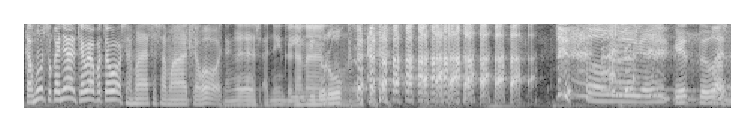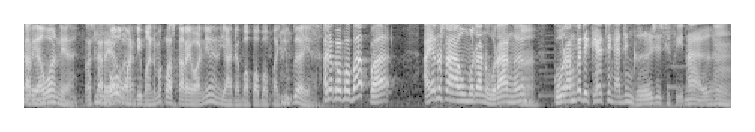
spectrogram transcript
kamu sukanya cewek apa cowok sama sesama cowok nyangges anjing di, diduruk Oh, okay. gitu Kelas karyawan ya? Kelas karyawan. Oh, di mana mah kelas karyawannya ya ada bapak-bapak juga ya. ada bapak-bapak Aya nu umuran urang eh. Kurang teh dikeceng anjing geulis si Vina eh.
